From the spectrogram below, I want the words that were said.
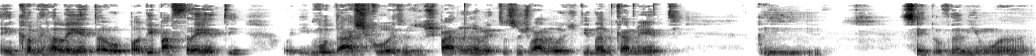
Em câmera lenta, ou pode ir para frente, e mudar as coisas, os parâmetros, os valores dinamicamente. E sem dúvida nenhuma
